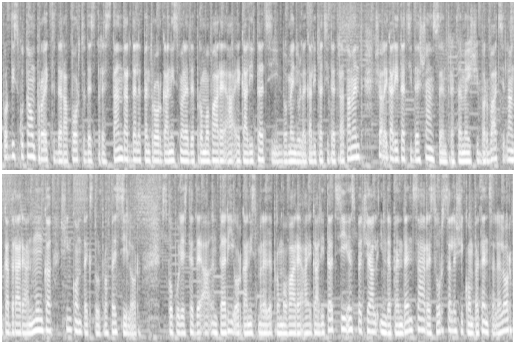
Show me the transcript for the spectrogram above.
vor discuta un proiect de raport despre standardele pentru organismele de promovare a egalității în domeniul egalității de tratament și al egalității de șanse între femei și bărbați la încadrarea în muncă și în contextul profesiilor. Scopul este de a întări organismele de promovare a egalității, în special independența, resursele și competențele lor,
